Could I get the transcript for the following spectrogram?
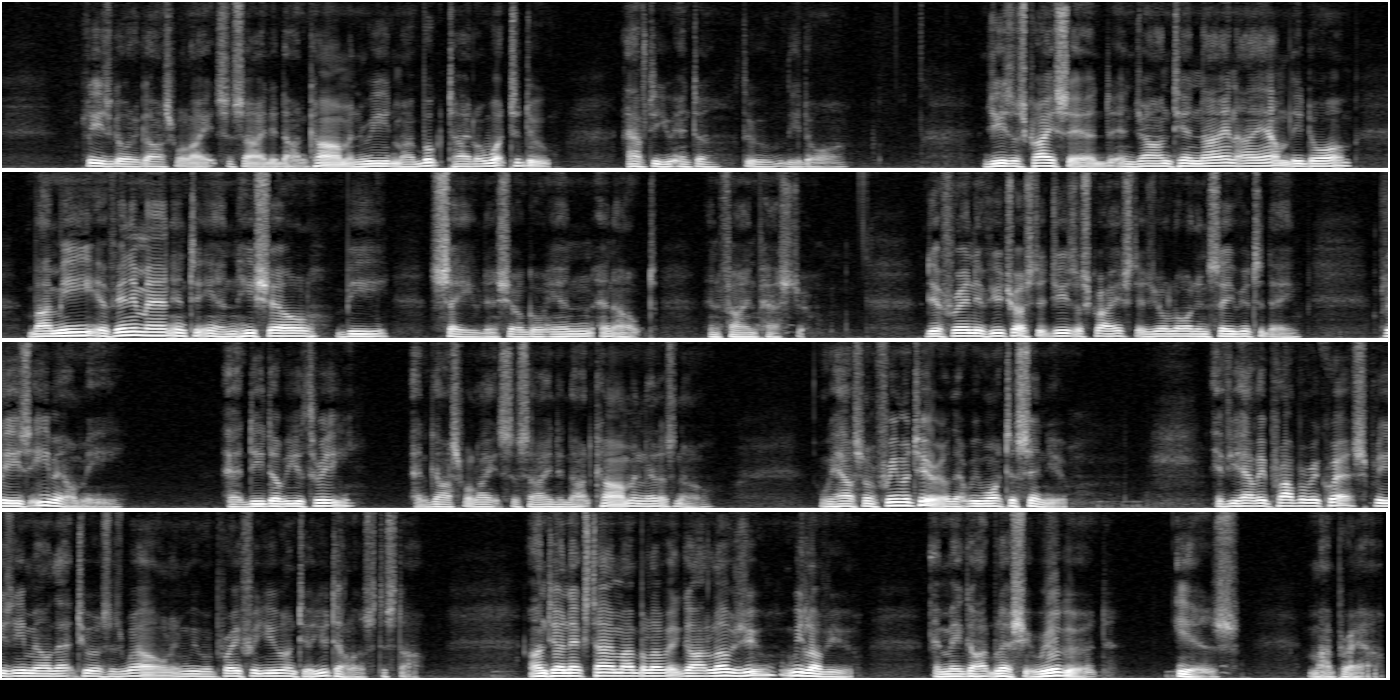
please go to gospellightsociety.com and read my book titled What to Do After You Enter Through the Door. Jesus Christ said in John 10:9, I am the door. By me, if any man enter in, he shall be saved and shall go in and out and find pasture. Dear friend, if you trusted Jesus Christ as your Lord and Savior today, please email me at dw3 at gospellightsociety.com and let us know. We have some free material that we want to send you. If you have a proper request, please email that to us as well, and we will pray for you until you tell us to stop. Until next time, my beloved, God loves you, we love you, and may God bless you real good, is my prayer.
